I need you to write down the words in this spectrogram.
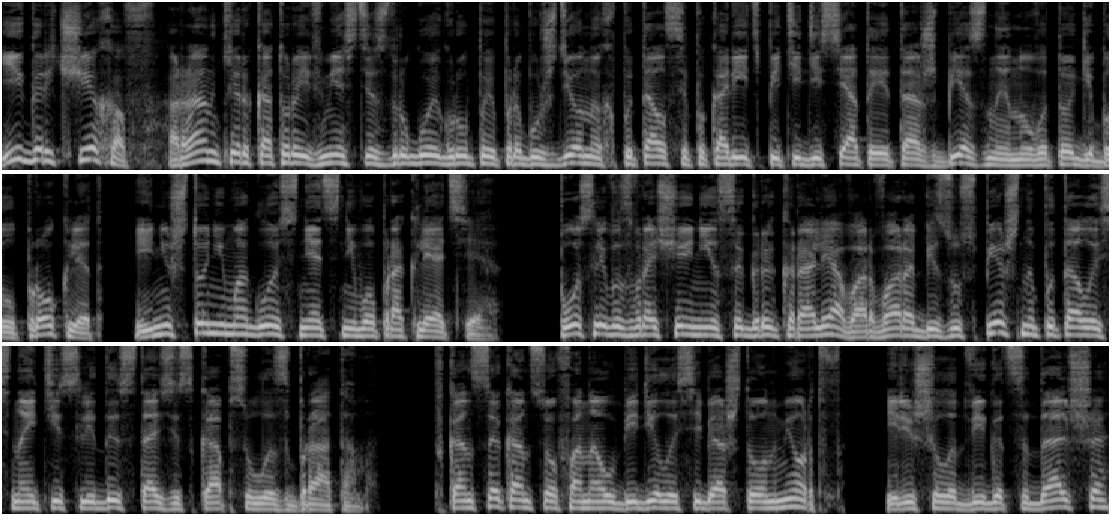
Игорь Чехов, ранкер, который вместе с другой группой пробужденных пытался покорить 50-й этаж бездны, но в итоге был проклят, и ничто не могло снять с него проклятие. После возвращения с игры короля Варвара безуспешно пыталась найти следы стазис-капсулы с братом. В конце концов она убедила себя, что он мертв, и решила двигаться дальше,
